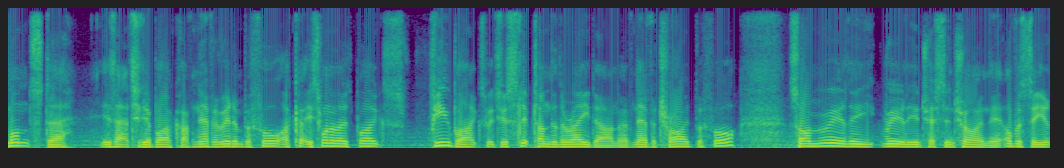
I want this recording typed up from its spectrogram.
Monster is actually a bike I've never ridden before. it's one of those bikes, few bikes which has slipped under the radar and I've never tried before. So I'm really, really interested in trying it. Obviously,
